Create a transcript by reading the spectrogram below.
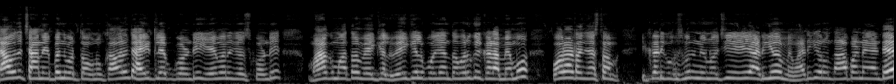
లేకపోతే చాలా ఇబ్బంది పడతాం. నువ్వు కావాలంటే హైట్ లేపుకోండి ఏమైనా చేసుకోండి. మాకు మాత్రం వెహికల్ వెహికల్ పోయేంత వరకు ఇక్కడ మేము పోరాటం చేస్తాం. ఇక్కడికి ఒకసారి నేను వచ్చి అడిగినాం మేము అడిగినాం ఆపండి అంటే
